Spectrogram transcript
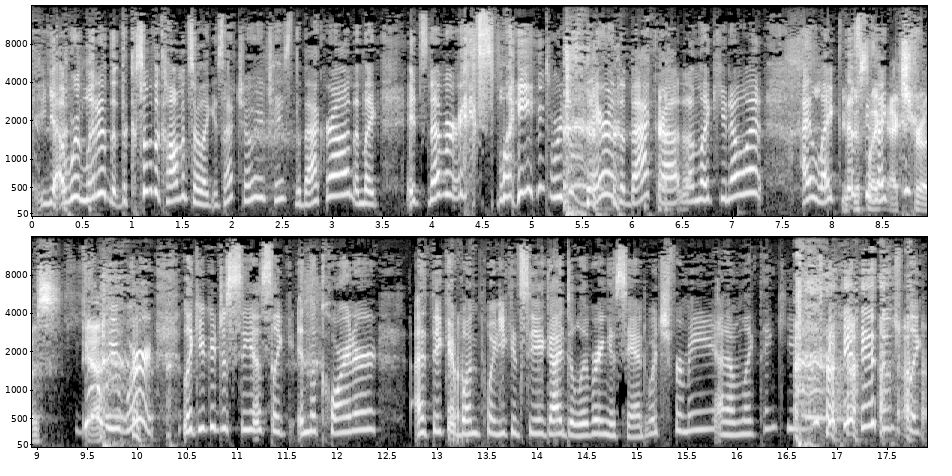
yeah we're literally the, some of the comments are like is that joey and chase in the background and like it's never explained we're just there in the background and i'm like you know what i like You're this just like I, extras. yeah, we were like you could just see us like in the corner i think at one point you could see a guy delivering a sandwich for me and i'm like thank you. Like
